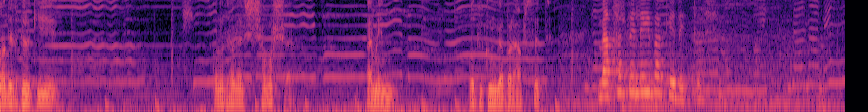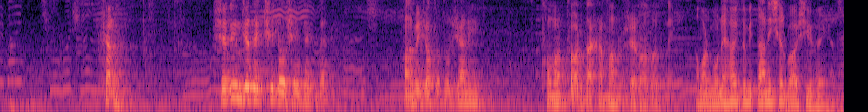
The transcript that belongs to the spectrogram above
তোমাদের ভিতরে কি কোনো ধরনের সমস্যা? আই মিন ও কি কোনো ব্যাপারে আপসেট ব্যথা পেলেই বা কে দেখতে আসে? কেন? সেদিন যে দেখছিল সেই দেখবে। আমি যতদূর জানি তোমার তো আর দেখার মানুষের অভাব নেই। আমার মনে হয় তুমি তানিশের বয়সী হয়ে গেছে।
